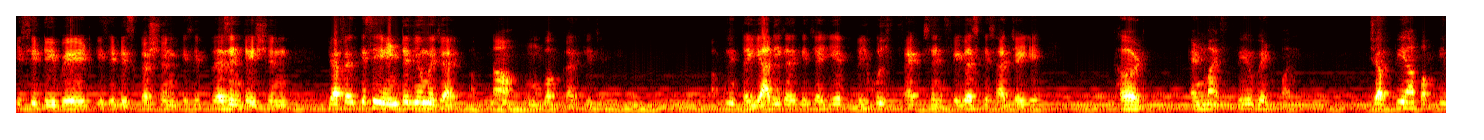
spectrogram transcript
किसी डिबेट किसी डिस्कशन किसी प्रेजेंटेशन या फिर किसी इंटरव्यू में जाए अपना होमवर्क करके जाइए। अपनी तैयारी करके जाइए बिल्कुल फैक्ट्स एंड फिगर्स के साथ जाइए। Third and my favourite one जब भी आप अपनी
